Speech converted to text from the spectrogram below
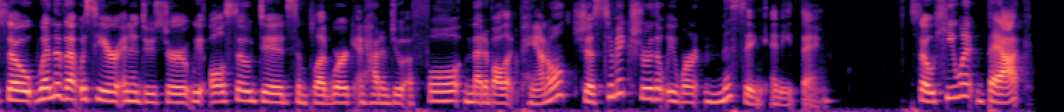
So when the vet was here and induced her, we also did some blood work and had him do a full metabolic panel just to make sure that we weren't missing anything. So he went back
